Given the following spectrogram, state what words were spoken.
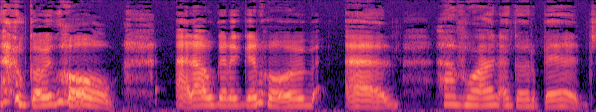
I'm going home and I'm gonna get home and have one and go to bed.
